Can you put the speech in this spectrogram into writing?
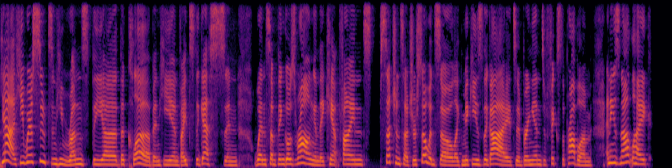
Yeah, he wears suits and he runs the uh the club and he invites the guests and when something goes wrong and they can't find such and such or so and so, like Mickey's the guy to bring in to fix the problem. And he's not like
